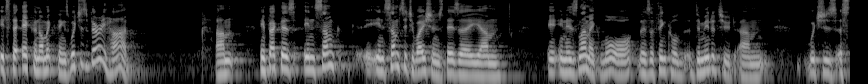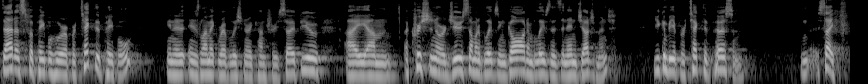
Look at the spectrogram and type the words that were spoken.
It's the economic things, which is very hard. Um, in fact, there's in some in some situations there's a um, in Islamic law there's a thing called dhimmitude, um, which is a status for people who are protected people in an Islamic revolutionary country. So if you a, um, a Christian or a Jew, someone who believes in God and believes there's an end judgment, you can be a protected person, safe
